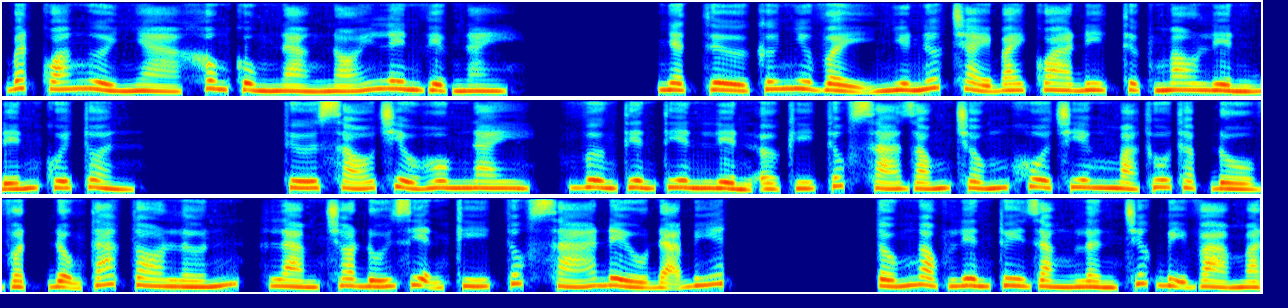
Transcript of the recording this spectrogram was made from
bất quá người nhà không cùng nàng nói lên việc này. Nhật từ cứ như vậy như nước chảy bay qua đi thực mau liền đến cuối tuần. Thứ sáu chiều hôm nay, Vương Tiên Tiên liền ở ký túc xá gióng chống khô chiêng mà thu thập đồ vật động tác to lớn, làm cho đối diện ký túc xá đều đã biết. Tống Ngọc Liên tuy rằng lần trước bị vả mặt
